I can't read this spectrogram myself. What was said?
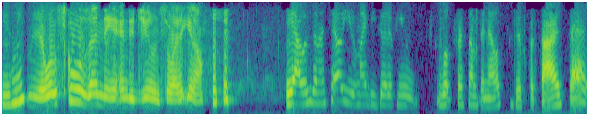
Excuse me. Yeah. Well, school is ending end of June, so I, you know. Yeah, I was gonna tell you it might be good if you look for something else just besides that.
